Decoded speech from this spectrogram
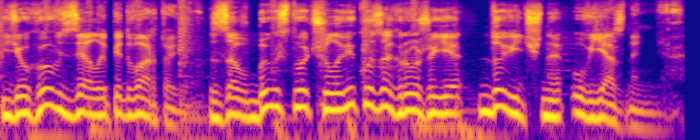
Його взяли під вартою. За вбивство чоловіку загрожує довічне ув'язнення.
